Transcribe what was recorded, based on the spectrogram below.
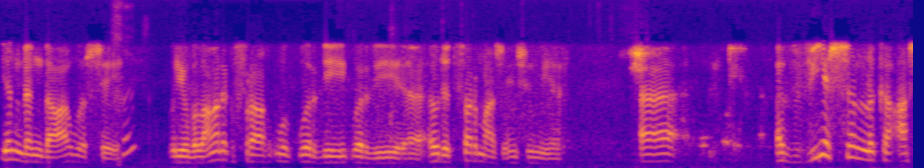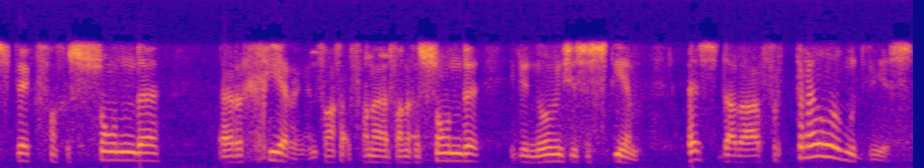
een ding daaroor sê. Goed. oor jou belangrike vraag ook oor die oor die uh, audit firmas en so meer. Uh 'n wesenlike aspek van gesonde regering en van van 'n van 'n gesonde ekonomiese stelsel is dat daar vertroue moet wees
